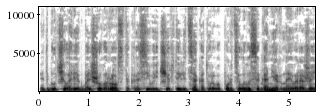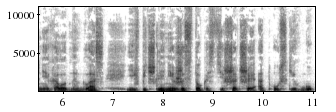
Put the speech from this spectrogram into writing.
Это был человек большого роста, красивые черты лица которого портило высокомерное выражение холодных глаз и впечатление жестокости, шедшее от узких губ.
